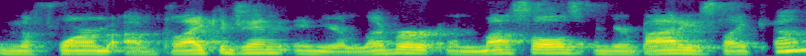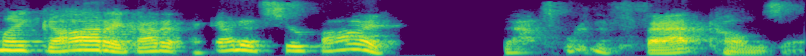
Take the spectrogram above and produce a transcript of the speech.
in the form of glycogen in your liver and muscles, and your body's like, oh my God, I got it, I got to survive. That's where the fat comes in.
